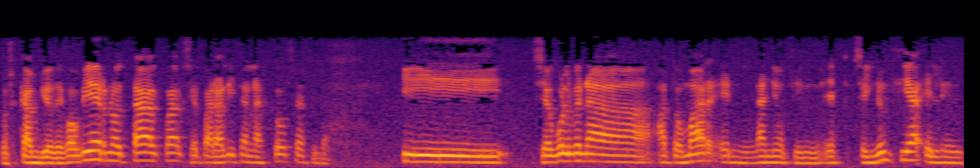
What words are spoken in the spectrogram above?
pues cambio de gobierno, tal cual, se paralizan las cosas y tal. Y se vuelven a, tomar en el año, se inicia el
